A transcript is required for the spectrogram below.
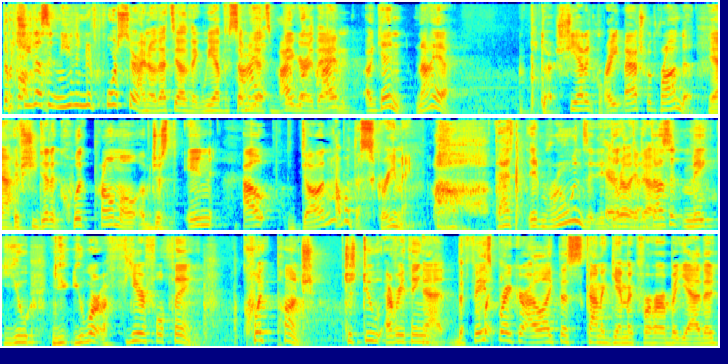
the But she doesn't need an enforcer. I know that's the other thing. We have somebody that's bigger I, than. again Nia. She had a great match with Ronda. Yeah. If she did a quick promo of just in, out, done, How about the screaming? Oh, that it ruins it. It, do- really it does. doesn't make you you you are a fearful thing. Quick punch. Just do everything. Yeah, the face breaker. I like this kind of gimmick for her, but yeah, and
